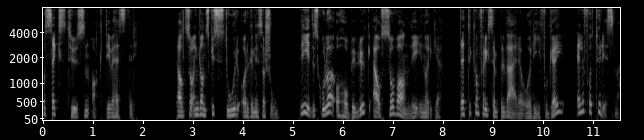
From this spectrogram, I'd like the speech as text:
og 6000 aktive hester. Det er altså en ganske stor organisasjon. Rideskole og hobbybruk er også vanlig i Norge. Dette kan f.eks. være å ri for gøy eller for turisme.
